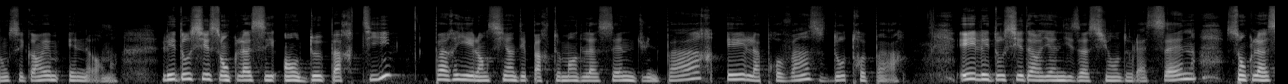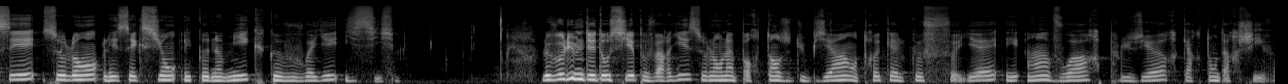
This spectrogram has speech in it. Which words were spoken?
Donc c'est quand même énorme. Les dossiers sont classés en deux parties. Paris et l'ancien département de la Seine d'une part et la province d'autre part. Et les dossiers d'arianisation de la Seine sont classés selon les sections économiques que vous voyez ici. Le volume des dossiers peut varier selon l'importance du bien, entre quelques feuillets et un, voire plusieurs cartons d'archives.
